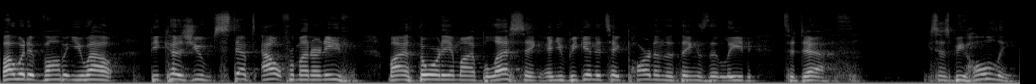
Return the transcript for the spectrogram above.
Why would it vomit you out? because you've stepped out from underneath my authority and my blessing and you begin to take part in the things that lead to death. He says, Be holy.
